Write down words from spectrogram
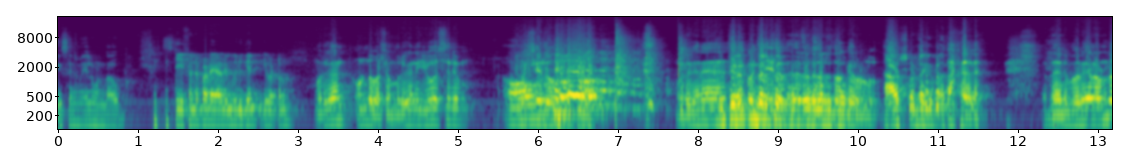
ഈ സിനിമയിലും ഉണ്ടാവും. സ്റ്റീഫന്റെ പടയാളി മുരുകൻ ഇവട്ടം വട്ടം? മുരുകൻ ഉണ്ട് പക്ഷെ മുരുകൻ യു എസിലും മുരുകന് ഒക്കെ ഉള്ളൂ. ആവശ്യമുണ്ടെങ്കിൽ എന്തായാലും മുരുകനുണ്ട്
